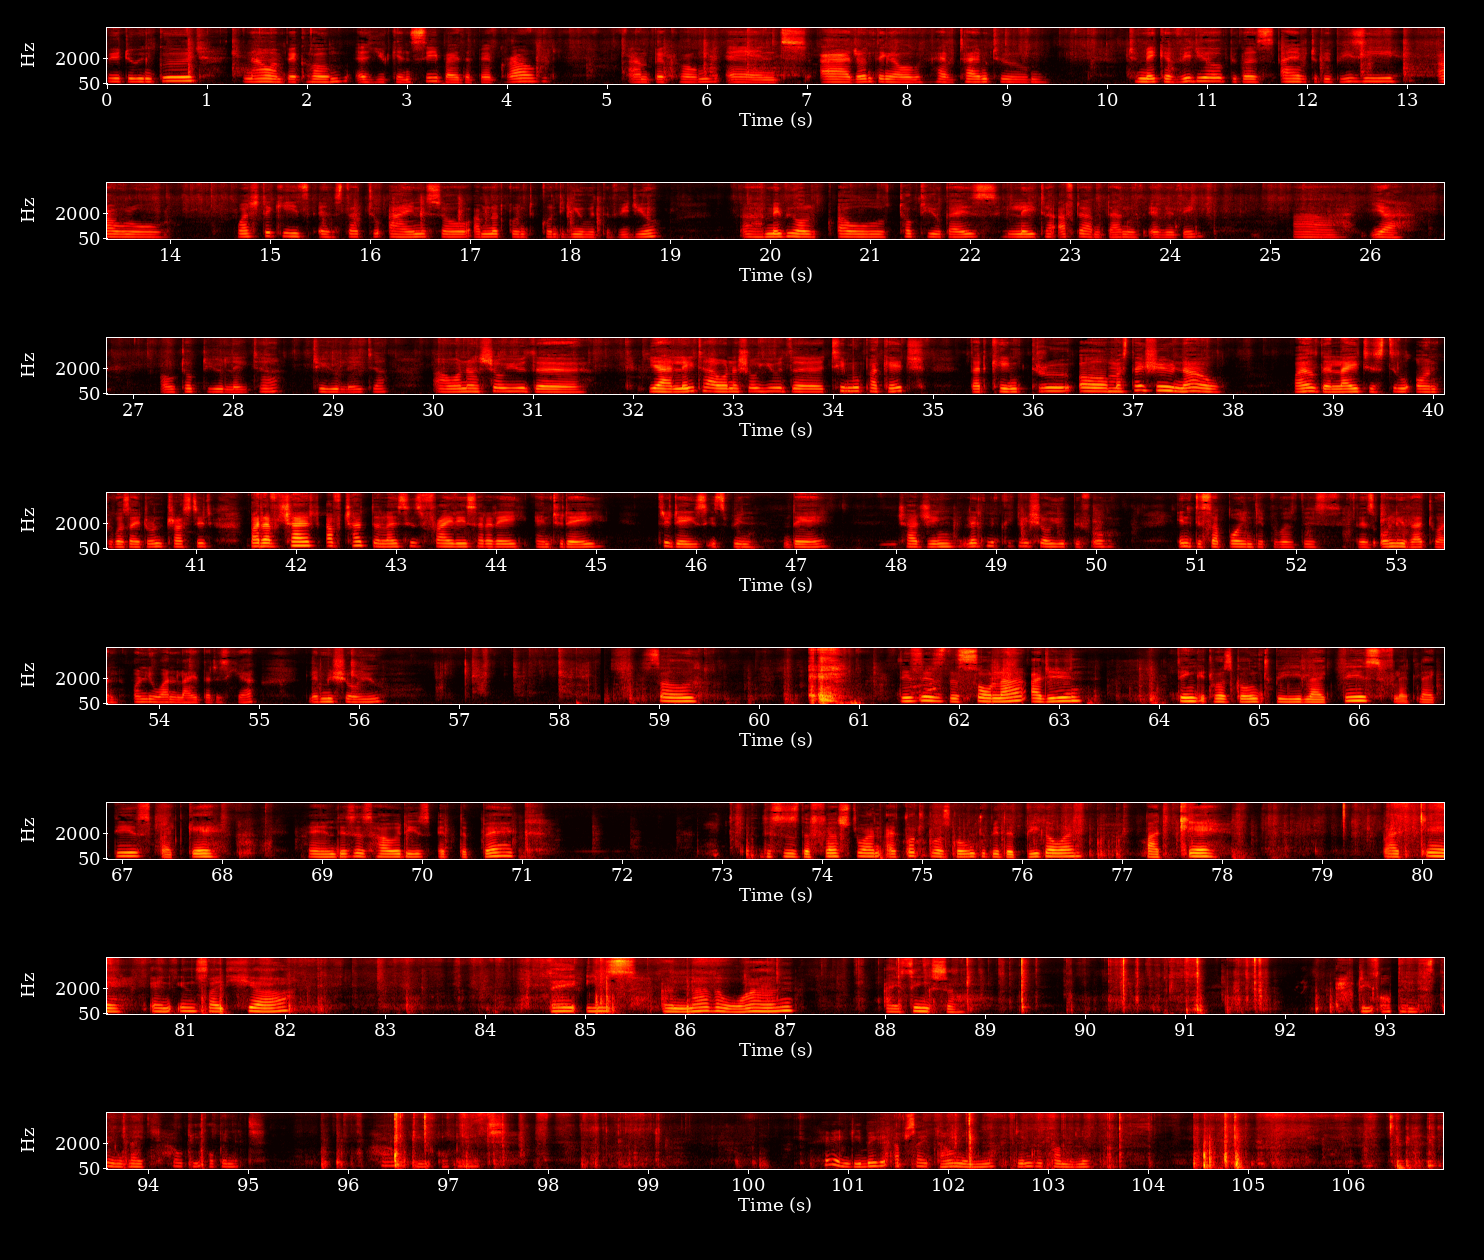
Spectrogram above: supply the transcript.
hope you're doing good. Now I'm back home, as you can see by the background. I'm back home, and I don't think I will have time to to make a video because I have to be busy. I will wash the kids and start to iron, so I'm not going to continue with the video. Uh, maybe I'll I'll talk to you guys later after I'm done with everything. Uh, yeah. I'll talk to you later. To you later. I wanna show you the yeah later. I wanna show you the Temu package that came through. Oh, must I show you now? While the light is still on because I don't trust it. But I've charged I've charged the license Friday, Saturday, and today. Three days it's been there charging. Let me quickly show you before. In disappointed because this there's only that one, only one light that is here. Let me show you so this is the solar. I didn't think it was going to be like this flat like this but okay. And this is how it is at the back. This is the first one. I thought it was going to be the bigger one but okay. But okay. And inside here there is another one. I think so. Do you open this thing? Like, how do you open it? How do you open it? Hey, you it upside down and we family.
